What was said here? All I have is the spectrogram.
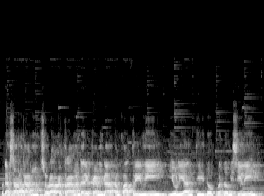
Berdasarkan surat keterangan dari Pemda tempat Rini Yulianti berdomisili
